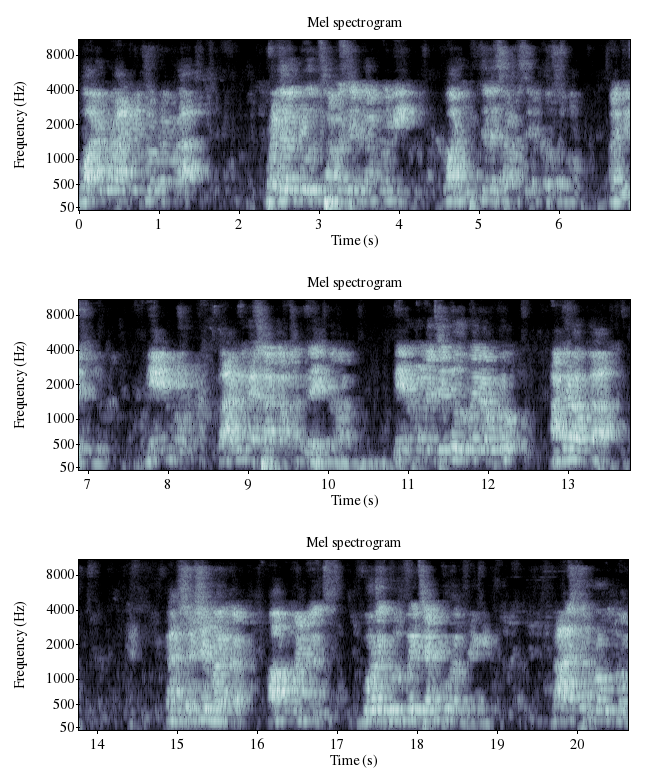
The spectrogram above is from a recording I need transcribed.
వారు కూడా అన్ని చోట్ల కూడా ప్రజలకు సమస్యలు కనుక్కొని వారు ప్రజల సమస్యల కోసం పనిచేస్తున్నారు. నేను కార్మిక శాఖ మంత్రి హైదరాబాద్ నేను మొన్న చెన్నూరు పోయినప్పుడు అక్కడ ఒక కన్స్ట్రక్షన్ వర్కర్ గోడ కూలిపోయి చనిపోవడం జరిగింది. రాష్ట్ర ప్రభుత్వం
